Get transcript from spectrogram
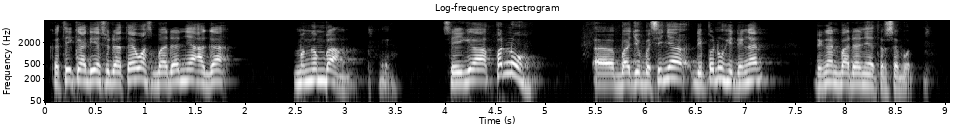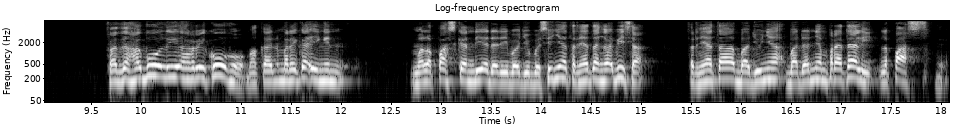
ketika dia sudah tewas badannya agak mengembang ya. sehingga penuh uh, baju besinya dipenuhi dengan dengan badannya tersebut. Fadhahabu liyahrikuhu, maka mereka ingin melepaskan dia dari baju besinya ternyata enggak bisa. Ternyata bajunya badannya preteli, lepas ya.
